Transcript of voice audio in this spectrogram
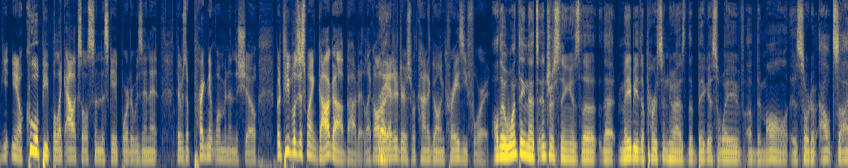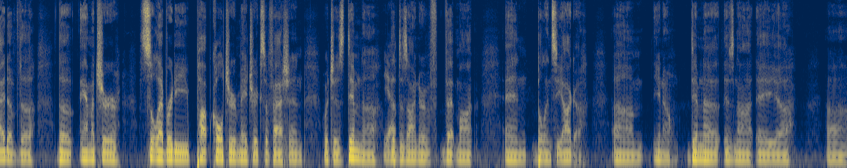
You know, cool people like Alex Olson, the skateboarder, was in it. There was a pregnant woman in the show, but people just went gaga about it. Like all Right. the editors were kind of going crazy for it. Although one thing that's interesting is the that maybe the person who has the biggest wave of them all is sort of outside of the the amateur celebrity pop culture matrix of fashion, which is Demna, Yeah. the designer of Vetements and Balenciaga. Um, you know, Demna is not a uh, uh,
